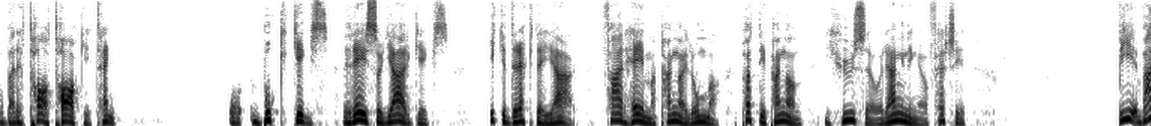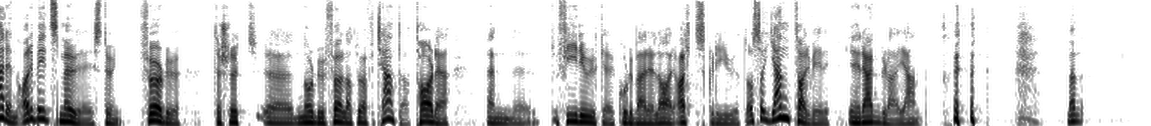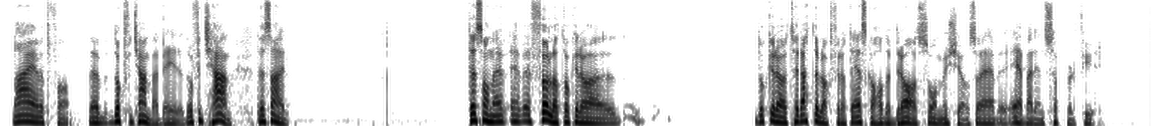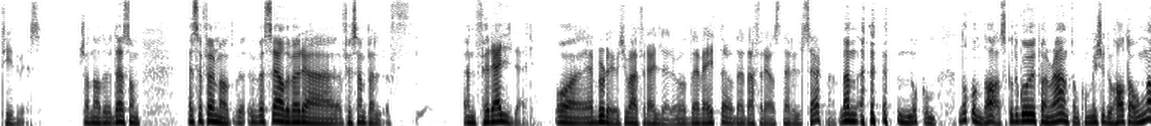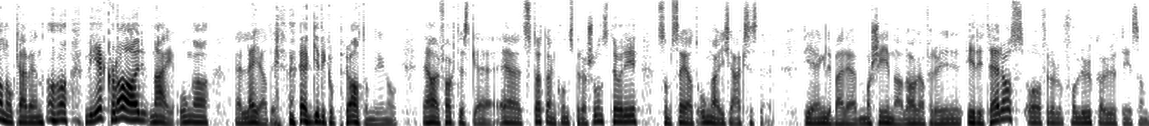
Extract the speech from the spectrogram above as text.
og bare ta tak i ting. Og book gigs. Reis og gjør gigs. Ikke drikk deg i hjel. Fær hjem med penger i lomma. Putt de pengene i huset og regninger og fettskitt. Vær en arbeidsmaur en stund, før du til slutt, eh, når du føler at du har fortjent det, tar det en eh, fire uker hvor du bare lar alt skli ut. Og så gjentar vi regler igjen. Men Nei, jeg vet faen. Det, dere fortjener bare bedre. Dere fortjener Det er sånn her Det er sånn, jeg, jeg, jeg føler at dere har Dere har tilrettelagt for at jeg skal ha det bra så mye, og så er jeg bare en søppelfyr. Tidvis. Skjønner du? Det er som Jeg ser for meg at hvis jeg hadde vært eksempel en forelder og jeg burde jo ikke være forelder, og det vet jeg, og det er derfor jeg har sterilisert meg. Men nok om, nok om da. Skal du gå ut på en rant om hvor mye du hater unger nå, Kevin? Vi er klar! Nei, unger er lei av de. Jeg gidder ikke å prate om de engang. Jeg har faktisk jeg, jeg støtter en konspirasjonsteori som sier at unger ikke eksisterer. De er egentlig bare maskiner laga for å irritere oss, og for å få luka ut de som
